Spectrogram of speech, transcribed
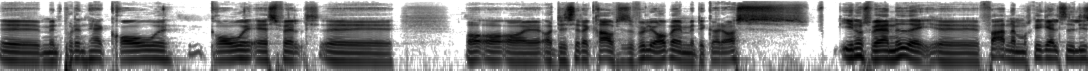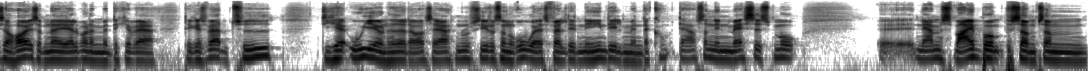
øh, men på den her grove, grove asfalt, øh, og, og, og, øh, og det sætter krav til selvfølgelig opad, men det gør det også endnu sværere nedad. Øh, farten er måske ikke altid lige så høj som den er i alberne, men det kan være det kan svært at tyde de her ujævnheder, der også er. Nu siger du sådan ru asfalt, det er den ene del, men der, kom, der er også sådan en masse små, øh, nærmest vejbump, som, som,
